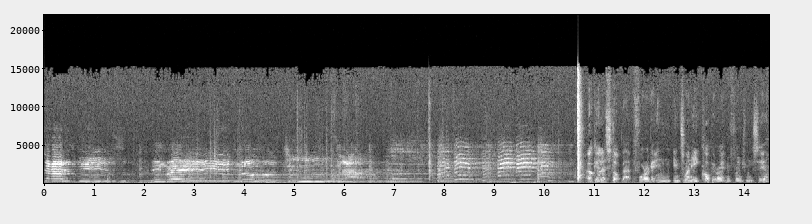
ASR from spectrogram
saddest in grade number two. Okay, let's stop that before I get in, into any copyright infringements here.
